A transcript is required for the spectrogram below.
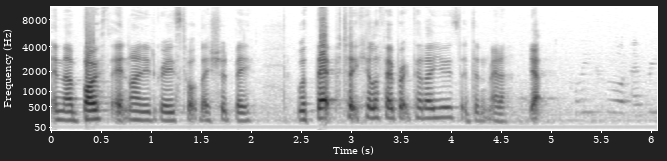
And they're both at 90 degrees to what they should be. With that particular fabric that I used, it didn't matter. Yeah. For every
